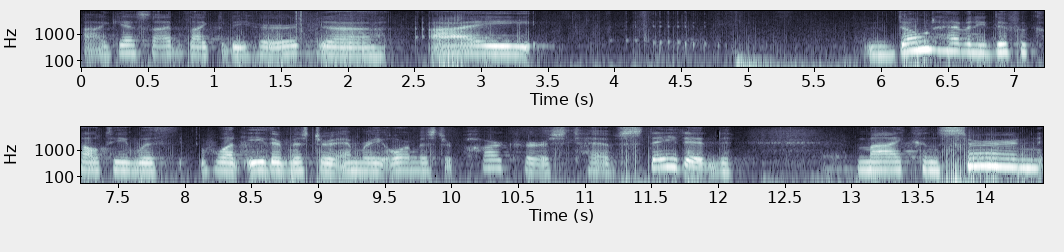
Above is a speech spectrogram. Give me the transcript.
I guess I'd like to be heard. Uh, I don't have any difficulty with what either Mr. Emery or Mr. Parkhurst have stated. My concern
